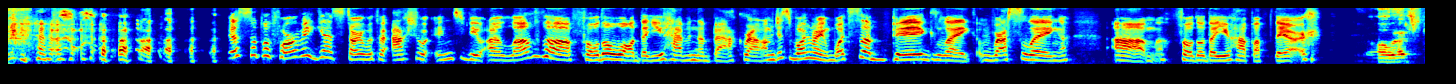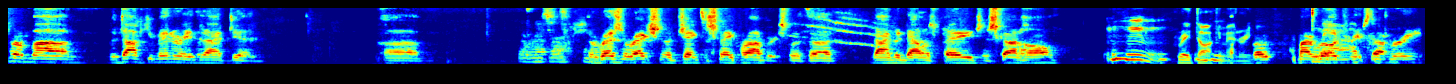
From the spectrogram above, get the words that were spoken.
Just so before we get started with the actual interview, I love the photo wall that you have in the background. I'm just wondering, what's the big like wrestling um, photo that you have up there? Oh, that's from um, the documentary that I did. Um, The resurrection. the resurrection of Jake the Snake Roberts with uh, Diamond Dallas Page and Scott Hall. hmm Great documentary. Road- My road Yeah, to recovery,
